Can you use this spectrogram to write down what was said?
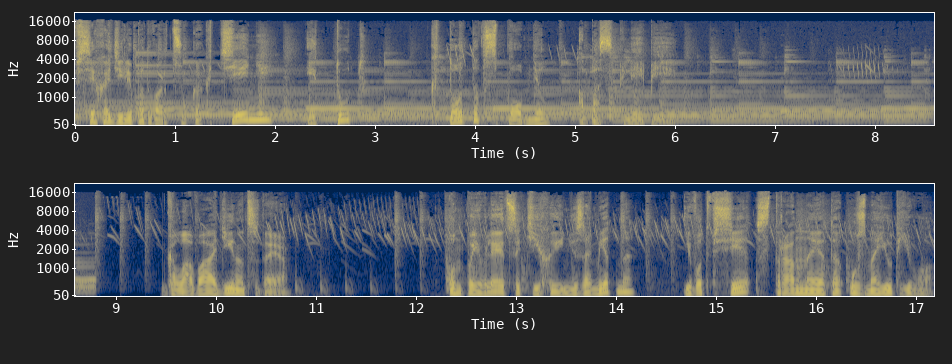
Все ходили по дворцу как тени, и тут кто-то вспомнил об Асклепии. Глава одиннадцатая он появляется тихо и незаметно, и вот все, странно это, узнают его.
